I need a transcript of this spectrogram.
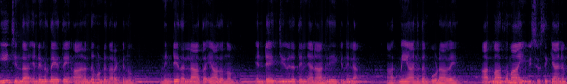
ഈ ചിന്ത എന്റെ ഹൃദയത്തെ ആനന്ദം കൊണ്ട് നിറയ്ക്കുന്നു. നിന്റേതല്ലാത്ത യാതൊന്നും എന്റെ ജീവിതത്തിൽ ഞാൻ ആഗ്രഹിക്കുന്നില്ല. ആത്മീയാനന്ദം കൂടാതെ ആത്മാർത്ഥമായി വിശ്വസിക്കാനും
